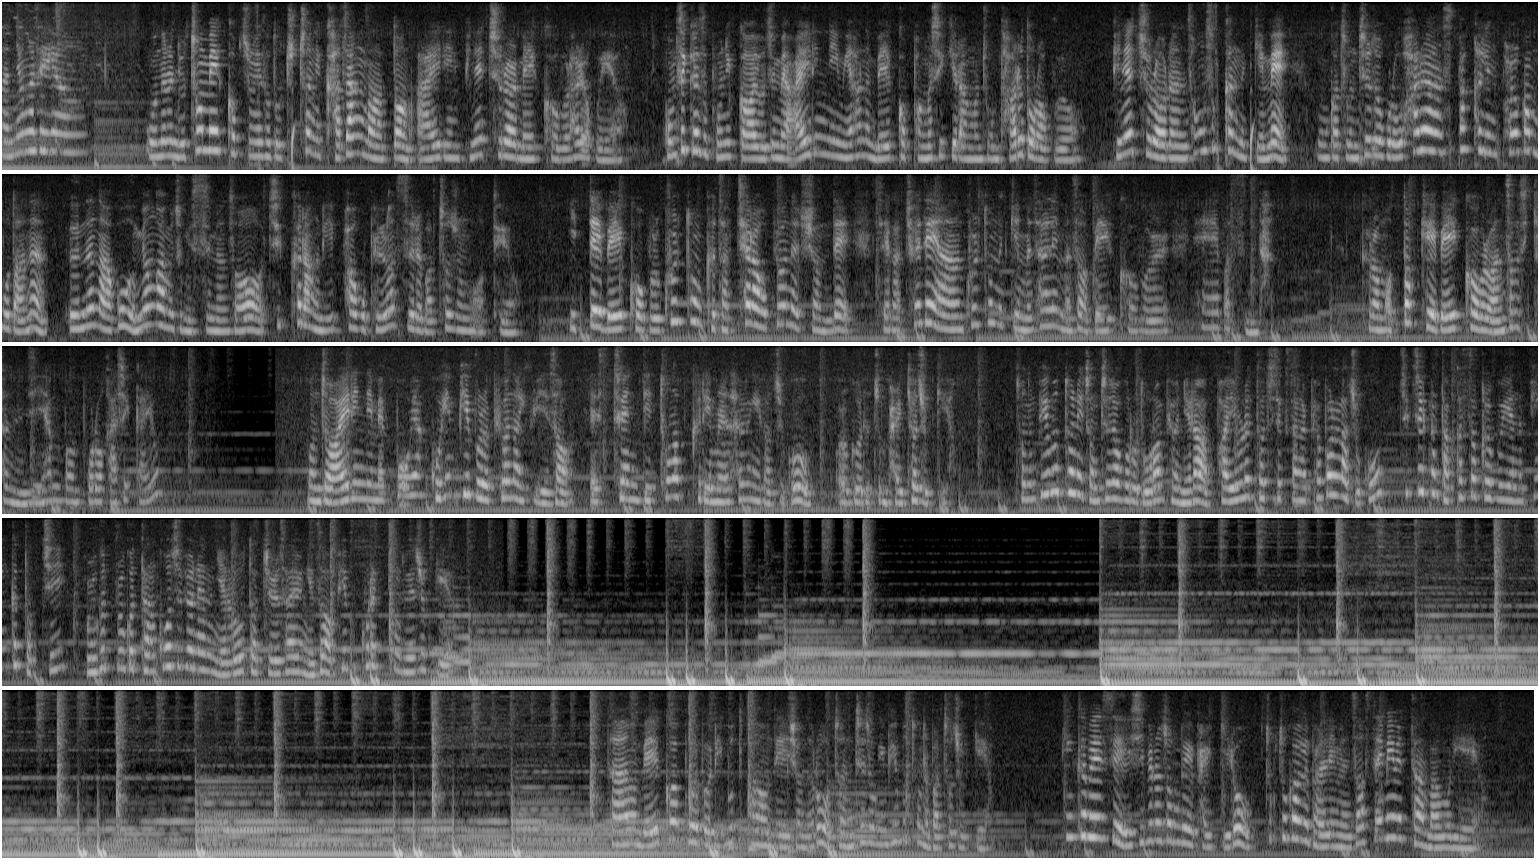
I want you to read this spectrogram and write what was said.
여러분 안녕하세요. 오늘은 요청 메이크업 중에서도 추천이 가장 많았던 아이린 Be Natural 메이크업을 하려고 해요. 검색해서 보니까 요즘에 아이린님이 하는 메이크업 방식이랑은 좀 다르더라고요. Be Natural은 성숙한 느낌의 뭔가 전체적으로 화려한 sparkling pearl감보다는 은은하고 음영감이 좀 있으면서 cheek랑 lip하고 밸런스를 맞춰준 것 같아요. 이때 메이크업을 cool tone 그 자체라고 표현해주셨는데 제가 최대한 cool tone 느낌을 살리면서 메이크업을 해봤습니다. 그럼 어떻게 메이크업을 완성시켰는지 한번 보러 가실까요? 먼저 아이린님의 뽀얗고 흰 피부를 표현하기 위해서 S2ND tone-up 크림을 사용해가지고 얼굴을 좀 밝혀줄게요. 저는 피부톤이 전체적으로 노란 편이라 violet touch 색상을 펴발라주고 칙칙한 다크서클 부위에는 pink touch, 울긋불긋한 코 주변에는 yellow touch를 사용해서 피부 correcting도 해줄게요. 다음은 Make Up For Ever Reboot 파운데이션으로 전체적인 피부톤을 맞춰줄게요. 핑크 베이스에 21호 정도의 밝기로 촉촉하게 발리면서 semi-matte한 마무리예요.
